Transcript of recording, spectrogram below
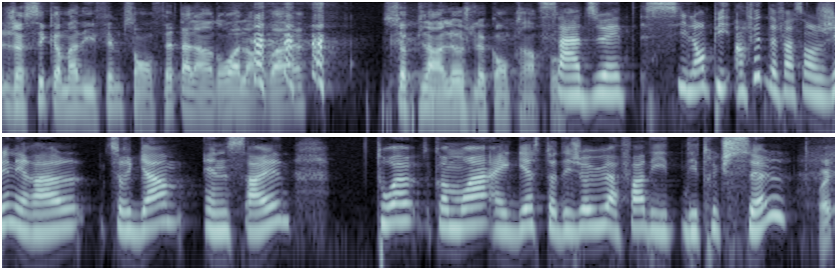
je sais comment des films sont faits à l'endroit, à l'envers. ce plan-là, je le comprends pas. ça a dû être si long. Puis, en fait, de façon générale, tu regardes Inside, toi, comme moi, I guess, tu as déjà eu à faire des, des trucs seul. Ouais.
